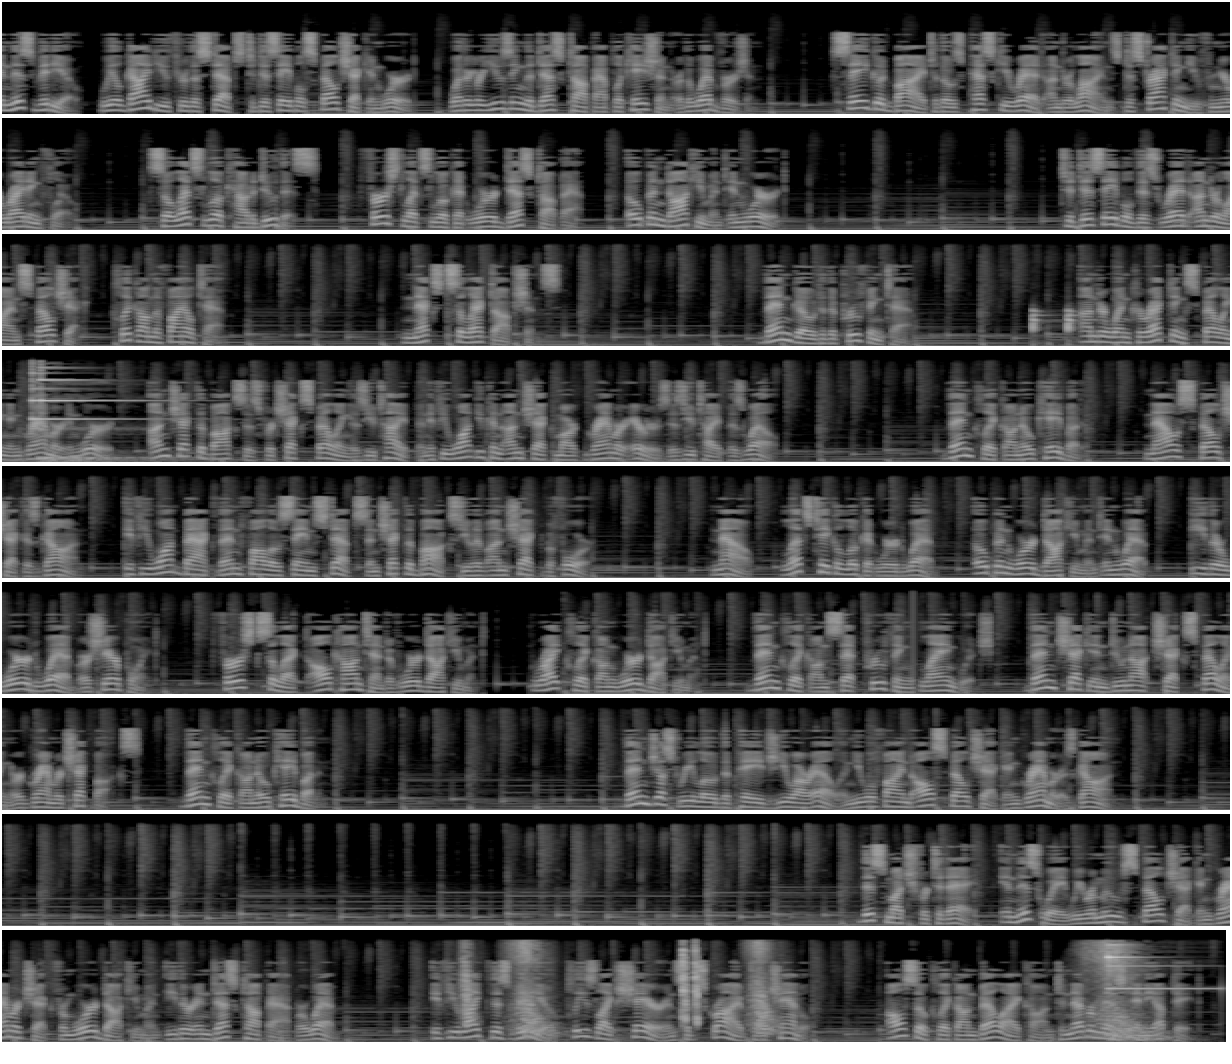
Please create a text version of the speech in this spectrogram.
In this video, we'll guide you through the steps to disable spell check in Word, whether you're using the desktop application or the web version. Say goodbye to those pesky red underlines distracting you from your writing flow. So let's look how to do this. First let's look at Word desktop app. Open document in Word. To disable this red underline spell check, click on the File tab. Next select Options. Then go to the Proofing tab. Under When correcting spelling and grammar in Word, uncheck the boxes for check spelling as you type and if you want you can uncheck mark grammar errors as you type as well. Then click on OK button. Now spell check is gone. If you want back then follow same steps and check the box you have unchecked before. Now, let's take a look at Word Web. Open Word document in Web. Either Word Web or SharePoint. First select all content of Word document. Right-click on Word document. Then click on Set Proofing Language. Then check in Do Not Check Spelling or Grammar checkbox. Then click on OK button. Then just reload the page URL and you will find all spell check and grammar is gone. This much for today. In this way we remove spell check and grammar check from Word document either in desktop app or web. If you like this video please like share and subscribe to the channel. Also click on bell icon to never miss any update.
